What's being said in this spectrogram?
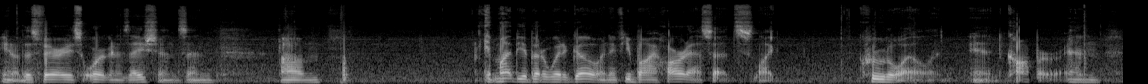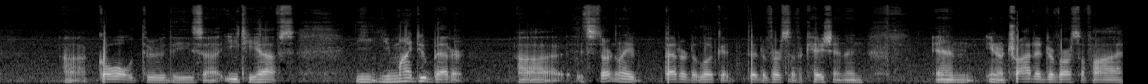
you know, this various organizations, and um, it might be a better way to go. And if you buy hard assets like crude oil and, and copper and uh, gold through these uh, ETFs, you, you, might do better. Uh, it's certainly better to look at the diversification and and you know try to diversify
